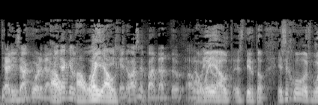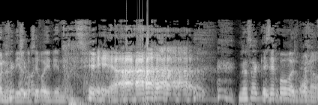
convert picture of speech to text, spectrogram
Ya ni se acuerda. A- Mira que el a juego Way Out. dije, no va a ser para tanto. A, A Way Out, es cierto. Ese juego es bueno, tío, lo sigo diciendo. Sí. no sé qué. Ese juego es bueno.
